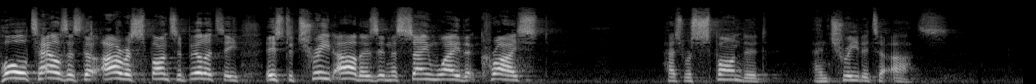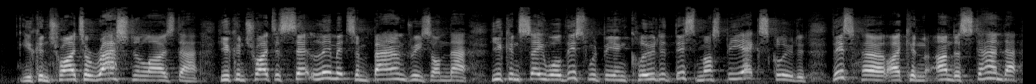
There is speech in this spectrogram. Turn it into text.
Paul tells us that our responsibility is to treat others in the same way that Christ has responded and treated to us. You can try to rationalize that. You can try to set limits and boundaries on that. You can say, well, this would be included, this must be excluded. This hurt, I can understand that,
